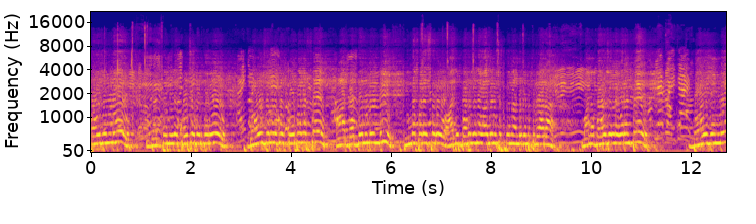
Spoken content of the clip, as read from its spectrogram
బహుజనులు గద్దె మీద కూర్చోబెడతారు. బహుజనులకు కోపం వస్తే ఆ గద్దెల నుండి కింద పడేస్తారు. అది బహుజనవాదం చెప్తున్నా అందుకే మిత్రులారా మన బహుజనులు ఎవరంటే? బహుజనులు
